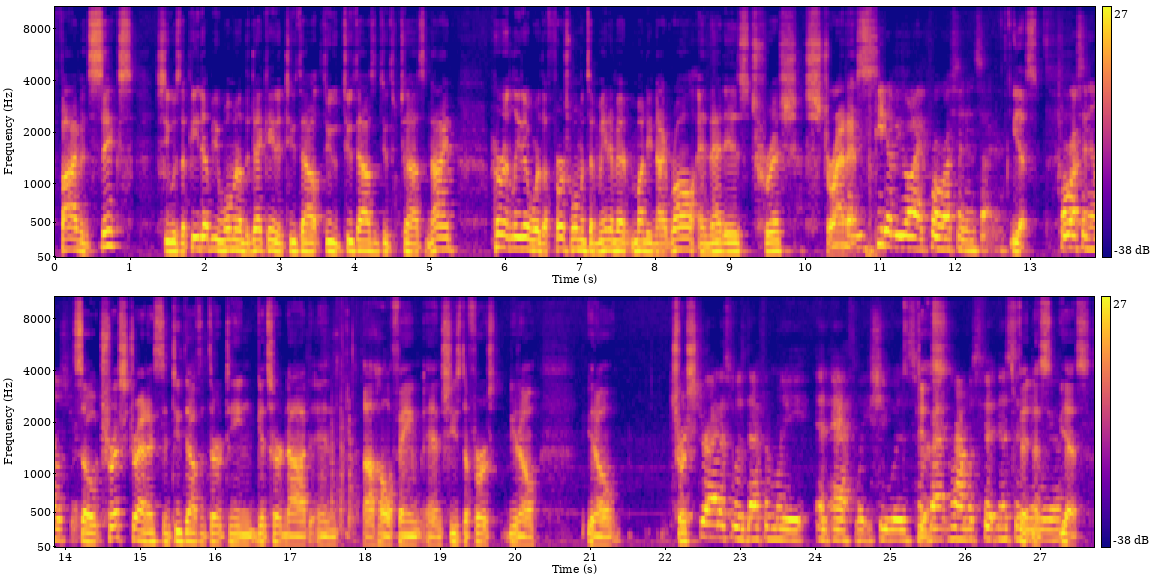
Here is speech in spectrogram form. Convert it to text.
five, and six. She was the PW Woman of the Decade in 2000 through 2000 to 2009. Her and Lita were the first woman to main event Monday Night Raw, and that is Trish Stratus. PWI Pro Wrestling Insider. Yes. Pro Wrestling Illustrated. So Trish Stratus in 2013 gets her nod in uh, Hall of Fame, and she's the first, you know, you know, Trish Trish Stratus was definitely an athlete. She was her Yes. background was fitness and fitness. yoga, Yes,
